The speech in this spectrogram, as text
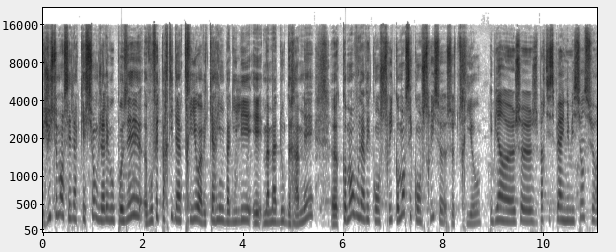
Justement, c'est la question que j'allais vous poser. Vous faites partie d'un trio avec Karim Baguili et Mamadou Dramé. comment vous l'avez construit? Comment s'est construit ce, trio? Eh bien, je, participais à une émission sur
